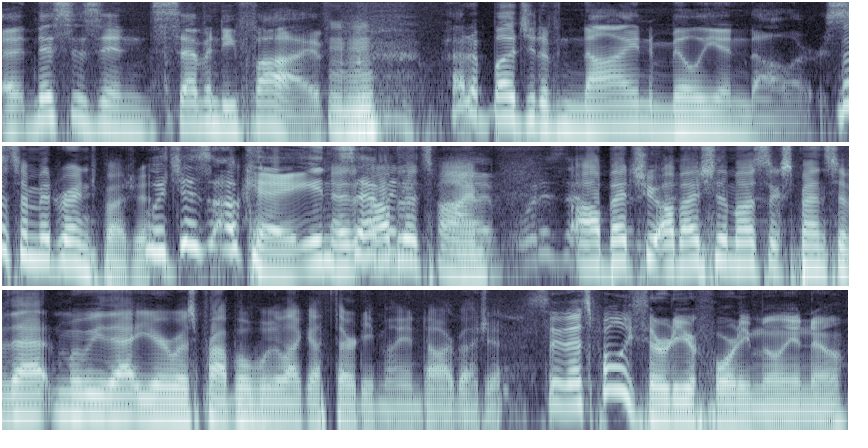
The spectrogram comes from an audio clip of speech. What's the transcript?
uh, this is in 75 had a budget of 9 million dollars That's a mid-range budget. which is okay in Uh, 75 oh, that's fine. what is that I'll bet you. I'll bet you the most expensive that movie that year was probably like a thirty million dollar budget. So that's probably thirty or forty million now.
